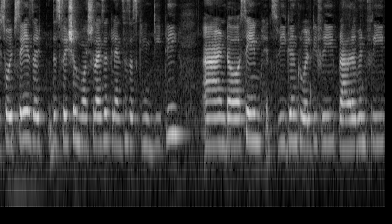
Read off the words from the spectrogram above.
So it says that this facial moisturizer cleanses the skin deeply. And uh, same it's vegan cruelty free paraben free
